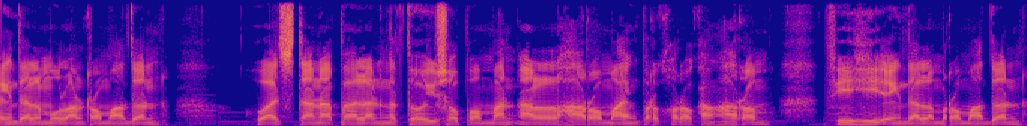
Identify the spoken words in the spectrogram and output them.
ing dalem wulan Ramadan wajtana balan ngedoi sapa man al harama ing perkara kang haram fihi ing dalem Ramadan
